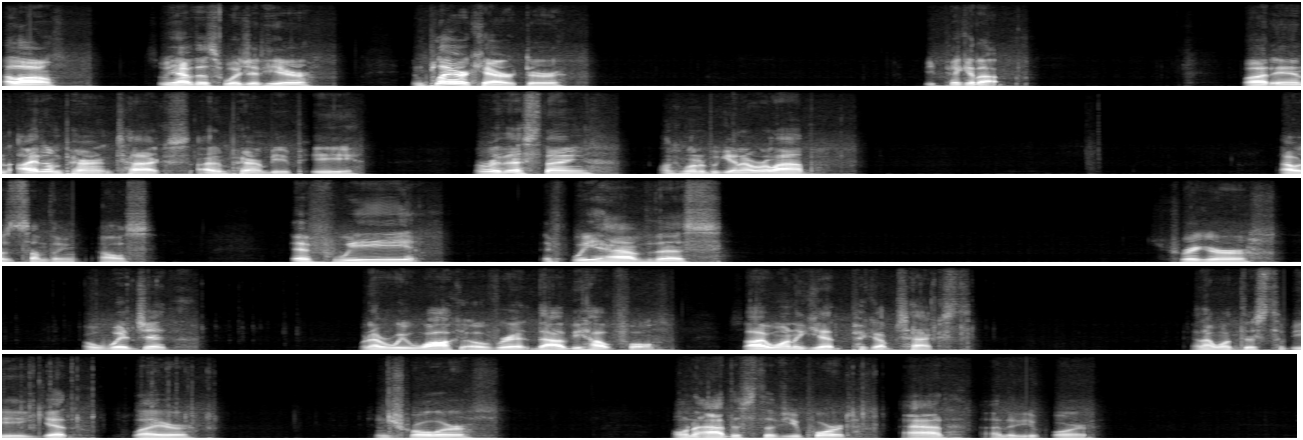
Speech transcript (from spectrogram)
Hello. So we have this widget here. In player character, we pick it up. But in item parent text, item parent BP, remember this thing? Going to begin overlap. That was something else. If we if we have this trigger a widget, whenever we walk over it, that would be helpful. So I want to get pickup text. And I want this to be get player controller. I want to add this to the viewport. Add, add a viewport.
